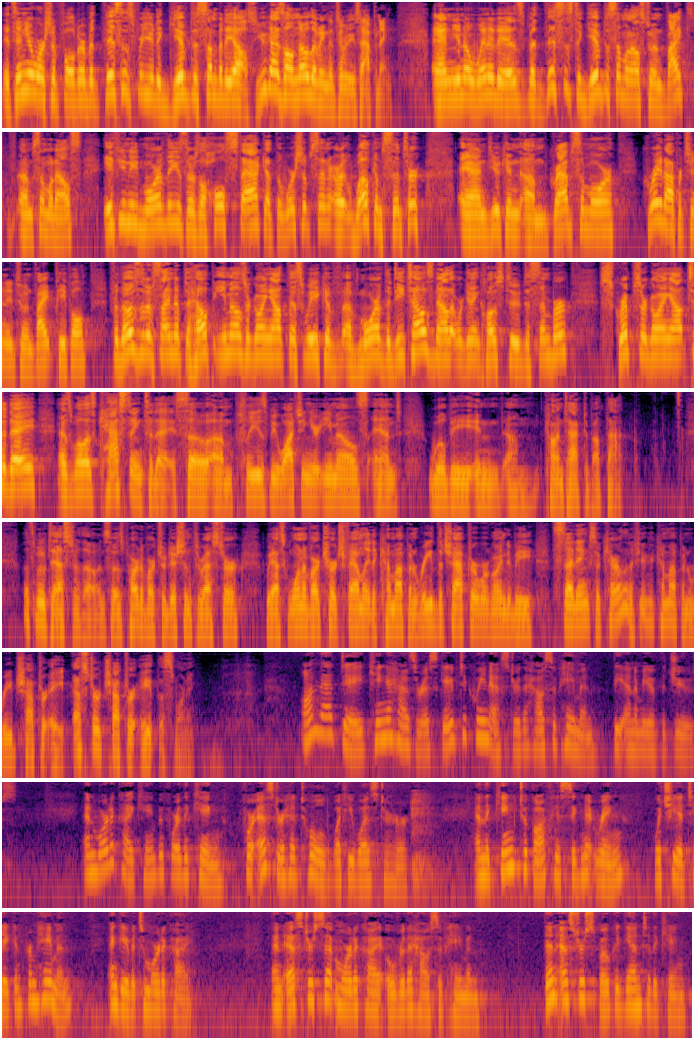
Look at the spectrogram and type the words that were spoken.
It's in your worship folder, but this is for you to give to somebody else. You guys all know living nativity is happening. And you know when it is, but this is to give to someone else, to invite um, someone else. If you need more of these, there's a whole stack at the worship center, or welcome center, and you can um, grab some more. Great opportunity to invite people. For those that have signed up to help, emails are going out this week of, of more of the details now that we're getting close to December. Scripts are going out today as well as casting today. So um, please be watching your emails and we'll be in um, contact about that. Let's move to Esther, though. And so, as part of our tradition through Esther, we ask one of our church family to come up and read the chapter we're going to be studying. So, Carolyn, if you could come up and read chapter 8. Esther chapter 8 this morning. On that day, King Ahasuerus gave to Queen Esther the house of Haman, the enemy of the Jews. And Mordecai came before the king, for Esther had told what he was to her. And the king took off his signet ring, which he had taken from Haman and gave it to Mordecai. And Esther set Mordecai over the house of Haman. Then Esther spoke again to the king.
